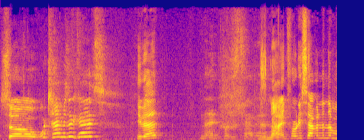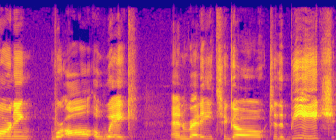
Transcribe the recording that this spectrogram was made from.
So, what time is it, guys? Yvette? 947. It's 9:47 in the morning. We're all awake and ready to go to the beach.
